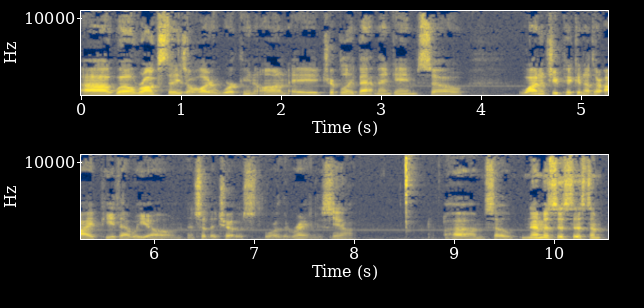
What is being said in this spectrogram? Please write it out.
uh, "Well, Rocksteady's already working on a AAA Batman game, so why don't you pick another IP that we own?" And so they chose Lord of the Rings. Yeah. Um, so Nemesis system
